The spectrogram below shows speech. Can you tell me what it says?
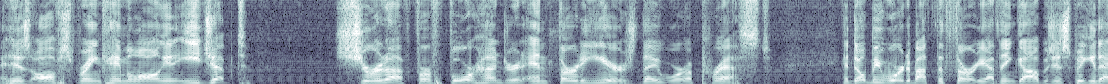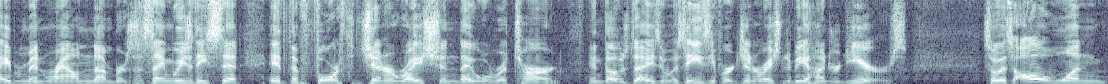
and his offspring came along in Egypt, sure enough, for 430 years they were oppressed. And don't be worried about the 30. I think God was just speaking to Abram in round numbers. The same reason he said, if the fourth generation they will return. In those days, it was easy for a generation to be 100 years. So it's all one,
